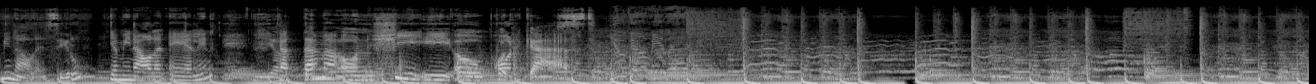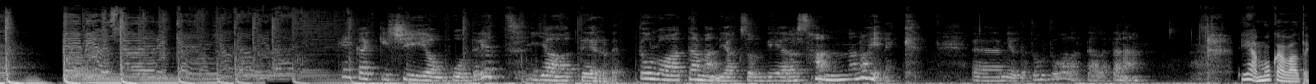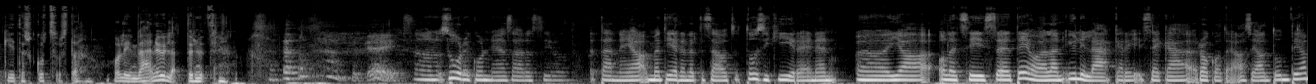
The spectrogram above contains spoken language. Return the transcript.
Minä olen Siru. Ja minä olen Eelin. Ja, ja tämä on CEO Podcast. Hei kaikki CEO kuuntelijat ja tervetuloa tämän jakson vieras Hanna Nohinek. Miltä tuntuu olla täällä tänään? Ihan mukavalta, kiitos kutsusta. Olin vähän yllättynyt. okay. Se on suuri kunnia saada sinut tänne ja mä tiedän, että sä oot tosi kiireinen ja olet siis THLn ylilääkäri sekä rokoteasiantuntija.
